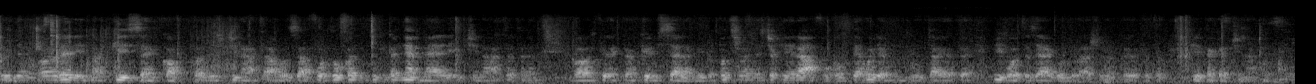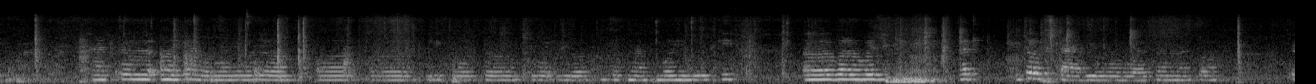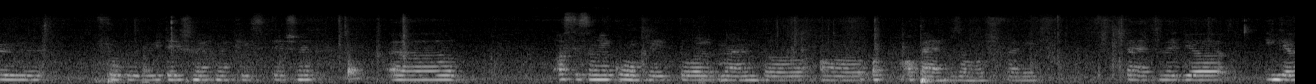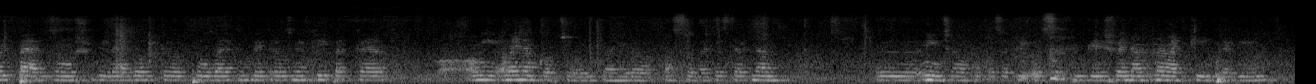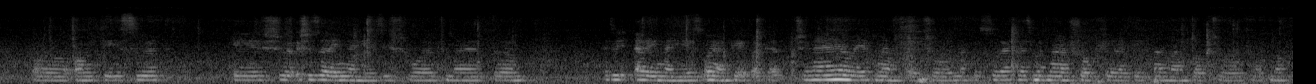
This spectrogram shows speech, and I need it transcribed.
Hogy a regényt már készen kaptad, és csináltál hozzá fotókat, de nem mellé csináltad, hanem valakinek a könyv szellemét. Pontosan ezt csak én ráfogok, de hogyan indultál, mi volt az elgondolásod, amikor ezeket a képeket csináltad? Hát, ahogy Gábor hogy a, a, a Lipót dokumentumból indult ki, valahogy, hát több stádiuma volt ennek a fotógyűjtésnek, megkészítésnek. Azt hiszem, hogy a ment a, a, a, a párhuzamos felé. Tehát, hogy uh, inkább egy párhuzamos világot uh, próbáltunk létrehozni a képekkel, ami, amely nem kapcsolódik annyira a szöveghez, tehát nem, ö, nincsen okozati összefüggés, vagy nem, nem egy képregény, ö, ami készült, és, és ez elég nehéz is volt, mert ö, ez úgy elég nehéz olyan képeket csinálni, amelyek nem kapcsolódnak a szöveghez, mert nagyon sokféleképpen nem kapcsolódhatnak,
